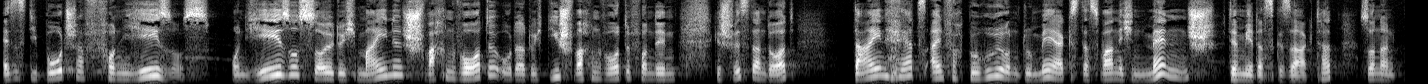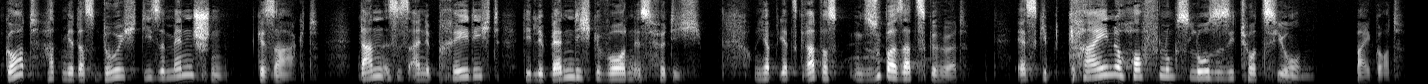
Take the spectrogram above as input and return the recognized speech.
es ist die Botschaft von Jesus. Und Jesus soll durch meine schwachen Worte oder durch die schwachen Worte von den Geschwistern dort dein Herz einfach berühren du merkst, das war nicht ein Mensch, der mir das gesagt hat, sondern Gott hat mir das durch diese Menschen gesagt. Dann ist es eine Predigt, die lebendig geworden ist für dich. Und ich habe jetzt gerade einen super Satz gehört. Es gibt keine hoffnungslose Situation bei Gott,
